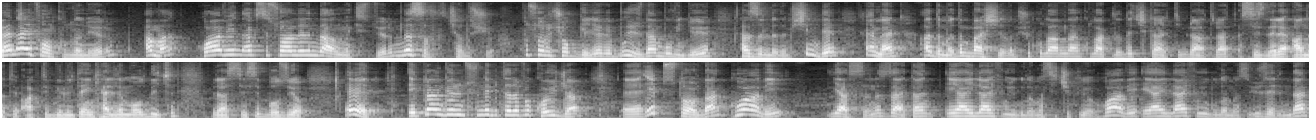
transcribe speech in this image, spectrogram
Ben iPhone kullanıyorum ama Huawei'nin aksesuarlarını da almak istiyorum. Nasıl çalışıyor? Bu soru çok geliyor ve bu yüzden bu videoyu hazırladım. Şimdi hemen adım adım başlayalım. Şu kulağımdan kulaklığı da çıkartayım rahat rahat sizlere anlatayım. Aktif gürültü engelleme olduğu için biraz sesi bozuyor. Evet ekran görüntüsünde bir tarafa koyacağım. Ee, App Store'dan Huawei yazsanız zaten AI Life uygulaması çıkıyor. Huawei AI Life uygulaması üzerinden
